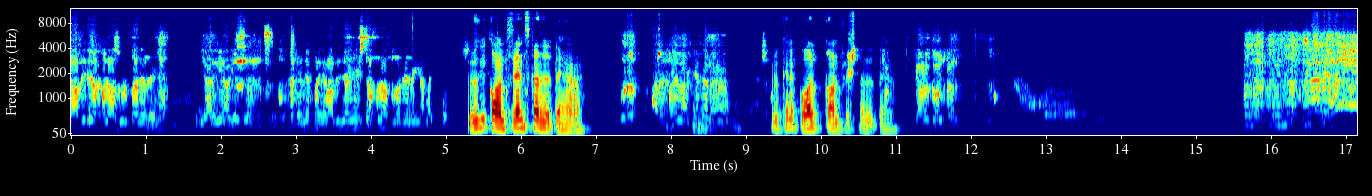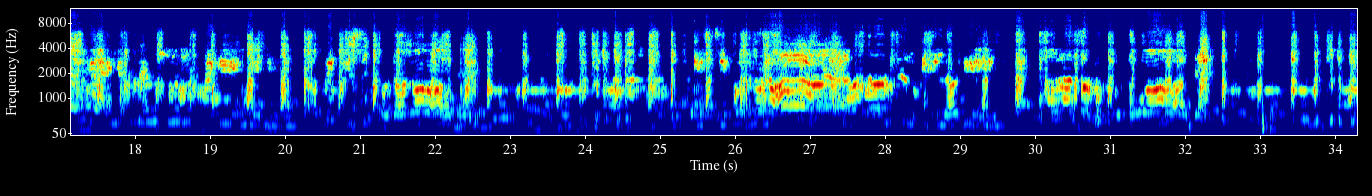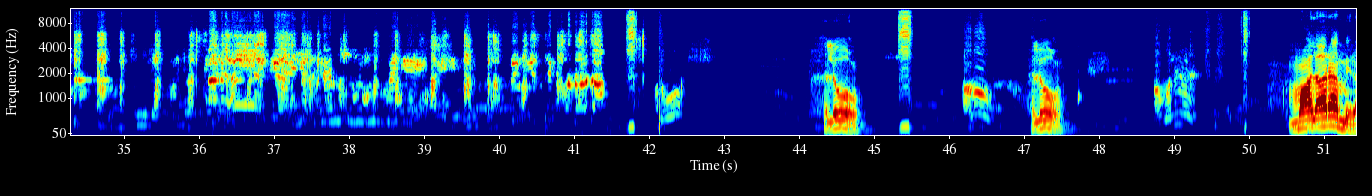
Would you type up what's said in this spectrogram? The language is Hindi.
एक्स्ट्रा पचास रुपए दे देंगे। अलग रुकिए कॉन्फ्रेंस कर देते हैं। रुकिए ना। कॉल कॉन्फ्रेंस कर देते हैं।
